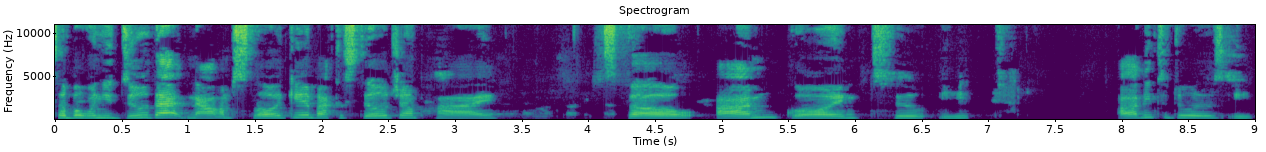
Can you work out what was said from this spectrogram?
So, but when you do that, now I'm slow again, but I can still jump high. So I'm going to eat. All I need to do is eat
